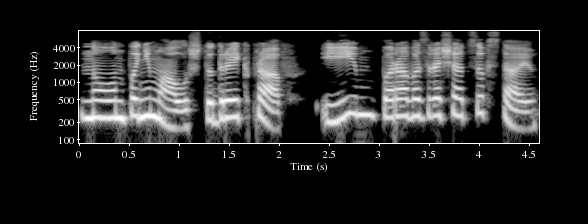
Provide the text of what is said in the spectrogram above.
Но он понимал, что Дрейк прав, им пора возвращаться в стаю.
